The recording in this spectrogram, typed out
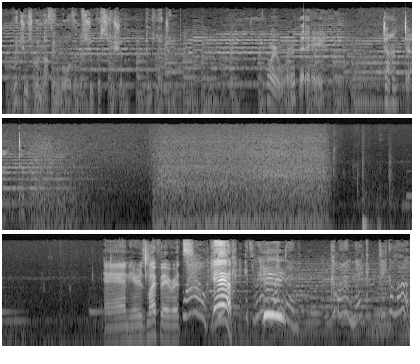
Witches were nothing more than superstition and legend. Or were they? Dun dun and here's my favorites. Wow! Yeah! look, it's really London! Come on, Nick, take a look.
